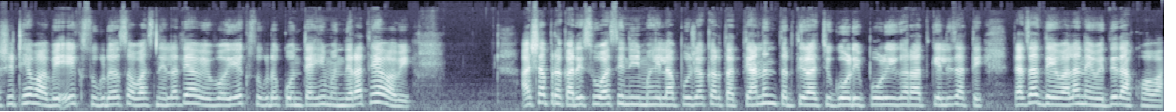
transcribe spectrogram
रामपाशी ठेवावे. एक सुगडं सवासणीला द्यावे व एक सुगडं कोणत्याही मंदिरात ठेवावे. अशा प्रकारे सुवासिनी महिला पूजा करतात. त्यानंतर तिळाची गोडी पोळी घरात केली जाते. त्याचा देवाला नैवेद्य दाखवावा.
